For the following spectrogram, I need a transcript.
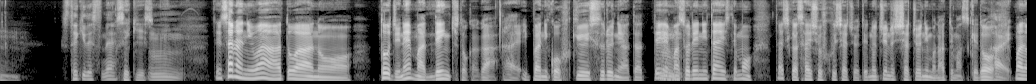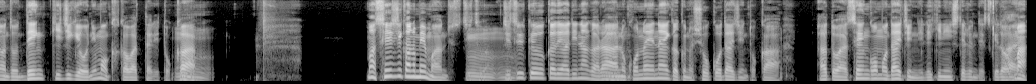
うん、素敵ですね。素敵です、うん。でさらにはあとはあの当時ね、まあ、電気とかがはい。一般にこう普及するにあたって、うん。まあ、それに対しても確か最初副社長で後々社長にもなってますけど、はい。まあ、あの電気事業にも関わったりとか、うんまあ、政治家の面もあるんです実は、うんうん。実業家でありながら、うん。あの近衛内閣の商工大臣とかあとは戦後も大臣に歴任してるんですけど、はい。まあ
